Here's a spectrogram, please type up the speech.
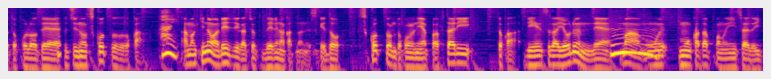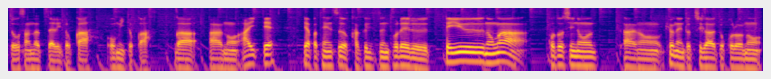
うところでうちのスコットとか、はい、あまあ、昨日はレジがちょっと出れなかったんですけどスコットのところにやっぱ2人とかディフェンスが寄るんで、ん。まあ、もうもう片っぽのインサイド伊藤さんだったりとか尾身とかがあの相手やっぱ点数を確実に取れるっていうのが今年のあの去年と違うところの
